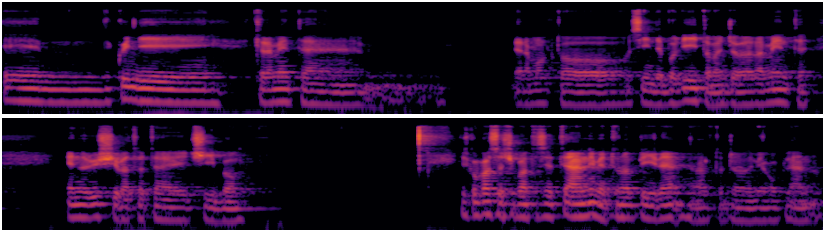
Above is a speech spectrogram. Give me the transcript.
E, ehm, quindi chiaramente era molto sì, indebolito, mangiava raramente e non riusciva a trattenere il cibo. È scomparso a 57 anni, 21 aprile, l'altro giorno del mio compleanno,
